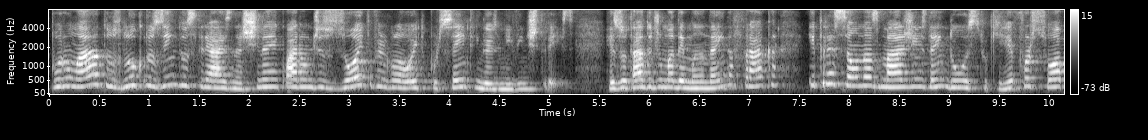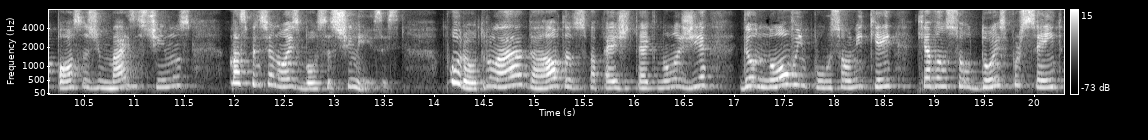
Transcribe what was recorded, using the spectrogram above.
Por um lado, os lucros industriais na China recuaram 18,8% em 2023, resultado de uma demanda ainda fraca e pressão nas margens da indústria, que reforçou apostas de mais estímulos, mas pressionou as bolsas chinesas. Por outro lado, a alta dos papéis de tecnologia deu novo impulso ao Nikkei, que avançou 2%,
